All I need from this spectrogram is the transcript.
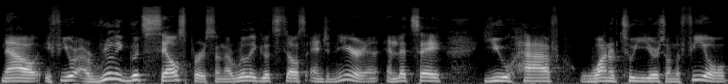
Now, if you're a really good salesperson, a really good sales engineer, and, and, let's say you have one or two years on the field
